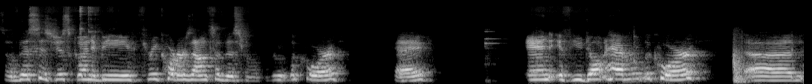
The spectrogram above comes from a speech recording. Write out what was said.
So this is just going to be three quarters ounce of this root liqueur. Okay. And if you don't have root liqueur uh,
